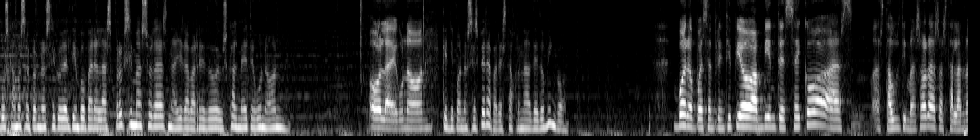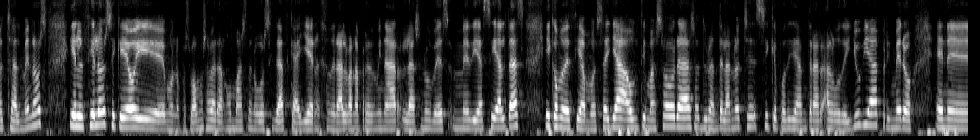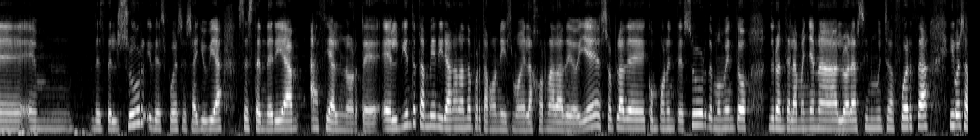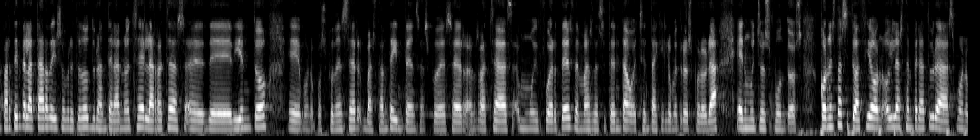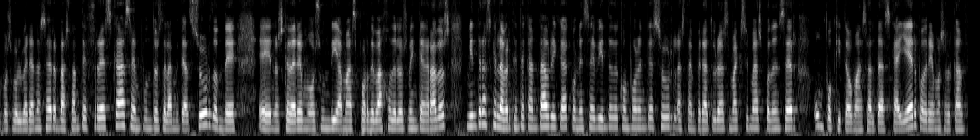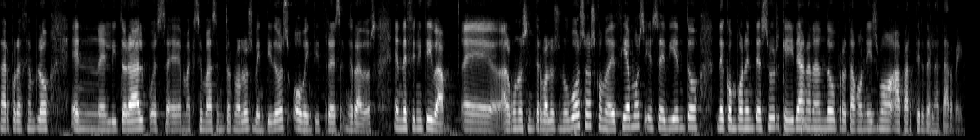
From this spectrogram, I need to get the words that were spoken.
Buscamos el pronóstico del tiempo para las próximas horas. Nayera Barredo, Euskalmet, Egunon. Hola, Egunon. ¿Qué tiempo nos espera para esta jornada de domingo? Bueno, pues en principio ambiente seco hasta últimas horas, hasta la noche al menos. Y en el cielo sí que hoy, eh, bueno, pues vamos a ver algo más de nubosidad que ayer. En general van a predominar las nubes medias y altas. Y como decíamos, eh, ya a últimas horas, durante la noche, sí que podría entrar algo de lluvia. Primero en, eh, en desde el sur y después esa lluvia se extendería hacia el norte. El viento también irá ganando protagonismo en la jornada de hoy. ¿eh? Sopla de componente sur, de momento durante la mañana lo hará sin mucha fuerza y pues a partir de la tarde y sobre todo durante la noche las rachas eh, de viento eh, bueno pues pueden ser bastante intensas, pueden ser rachas muy fuertes de más de 70 o 80 kilómetros por hora en muchos puntos. Con esta situación hoy las temperaturas bueno pues volverán a ser bastante frescas en puntos de la mitad sur, donde eh, nos quedaremos un día más por debajo de los 20 grados, mientras que en la vertiente cantábrica, con ese viento de componente sur, las temperaturas máximas pueden ser un poquito más altas que ayer. Podríamos alcanzar, por ejemplo, en el litoral, pues eh, máximas en torno a los 22 o 23 grados. En definitiva, eh, algunos intervalos nubosos, como decíamos, y ese viento de componente sur que irá ganando protagonismo a partir de la tarde.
